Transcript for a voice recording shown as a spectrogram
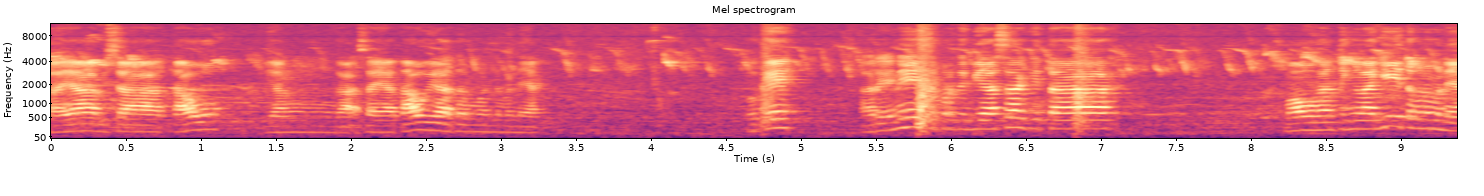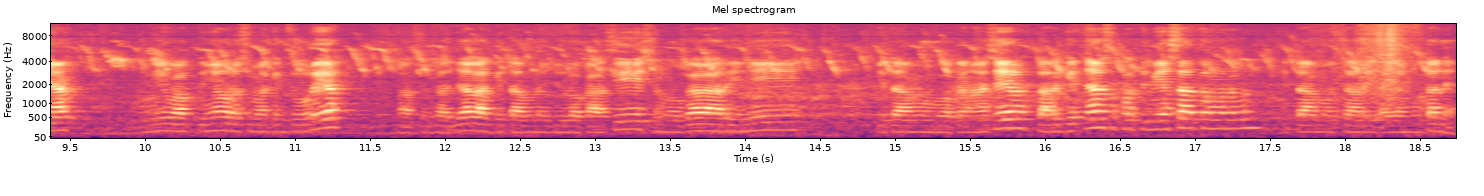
saya bisa tahu yang nggak saya tahu ya teman-teman ya. Oke, hari ini seperti biasa kita mau hunting lagi teman-teman ya. Ini waktunya udah semakin sore ya. Langsung saja lah kita menuju lokasi. Semoga hari ini kita membuahkan hasil. Targetnya seperti biasa teman-teman. Kita mau cari ayam hutan ya.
